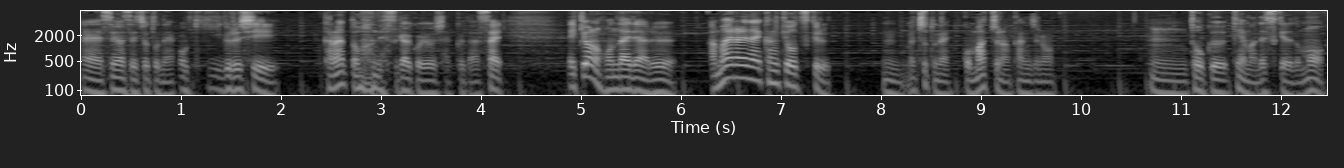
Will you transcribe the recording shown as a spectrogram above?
えー、すみません。ちょっとねお聞き苦しいかなと思うんですがご容赦ください。え今日の本題である甘えられない環境を作る、うんまあ、ちょっとねこうマッチョな感じのうんトークテーマですけれども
